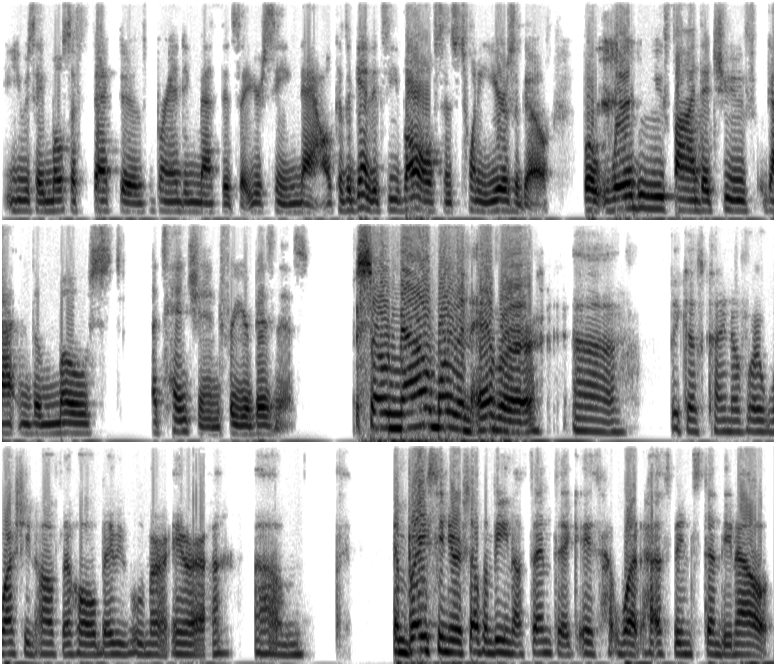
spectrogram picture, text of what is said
you would say, most effective branding methods that you're seeing now? Because again, it's evolved since 20 years ago. but where do you find that you've gotten the most attention for your business? So now more than ever, uh, because kind of we're washing off the whole baby boomer era. Um, embracing yourself and being authentic is what has been standing out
